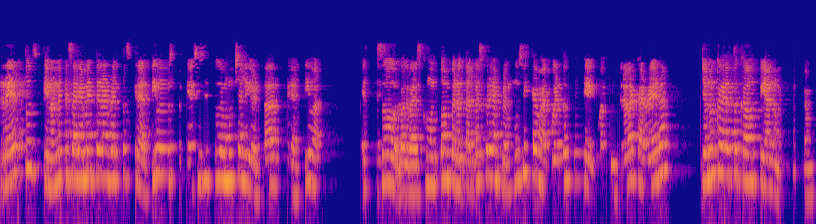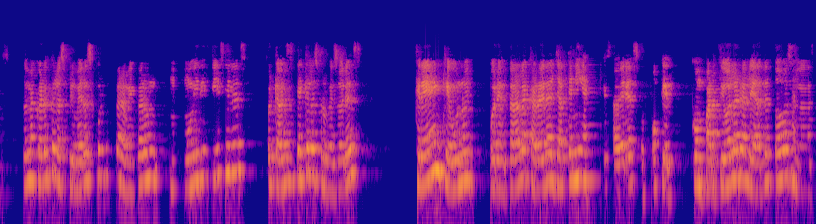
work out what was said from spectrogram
retos que no necesariamente eran retos creativos, porque eso sí tuve mucha libertad creativa. Eso lo agradezco un montón, pero tal vez, por ejemplo, en música me acuerdo que cuando entré a la carrera, yo nunca había tocado piano, digamos. Entonces me acuerdo que los primeros cursos para mí fueron muy difíciles, porque a veces que los profesores creen que uno por entrar a la carrera ya tenía que saber eso, o que compartió la realidad de todos en las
